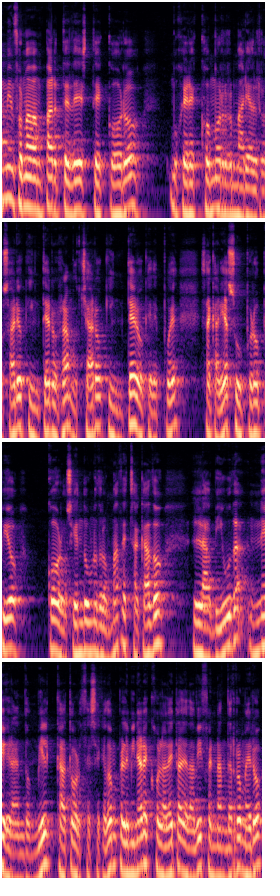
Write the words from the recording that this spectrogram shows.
También formaban parte de este coro mujeres como María del Rosario Quintero Ramos, Charo Quintero, que después sacaría su propio coro, siendo uno de los más destacados La Viuda Negra en 2014. Se quedó en preliminares con la letra de David Fernández Romero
